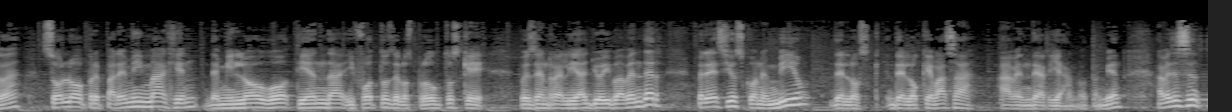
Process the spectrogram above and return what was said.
¿Verdad? Solo preparé mi imagen de mi logo, tienda y fotos de los productos que pues en realidad yo iba a vender, precios con envío de los de lo que vas a, a vender ya, ¿no? También a veces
